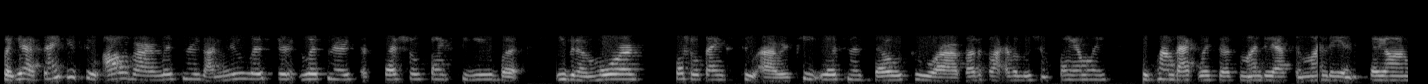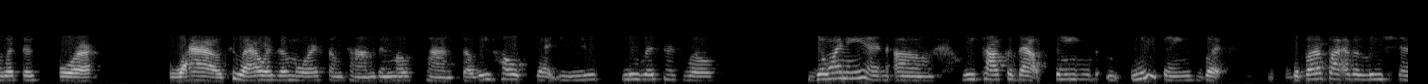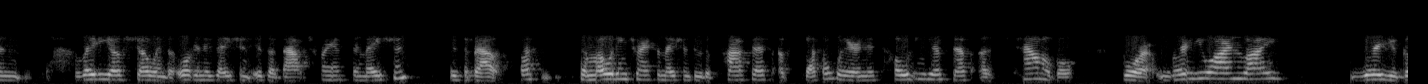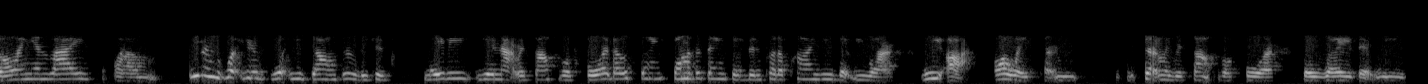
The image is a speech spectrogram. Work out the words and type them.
but yeah, thank you to all of our listeners, our new listeners. Listeners, a special thanks to you, but even a more special thanks to our repeat listeners, those who are Butterfly Evolution family, who come back with us Monday after Monday and stay on with us for wow, two hours or more sometimes, and most times. So we hope that you new new listeners will join in. Um, we talk about things, many things, but the Butterfly Evolution radio show and the organization is about transformation. It's about promoting transformation through the process of self awareness, holding yourself accountable for where you are in life, where you're going in life, um, even what you what you've gone through because maybe you're not responsible for those things. Some of the things have been put upon you, but you are we are always certain certainly responsible for the way that we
